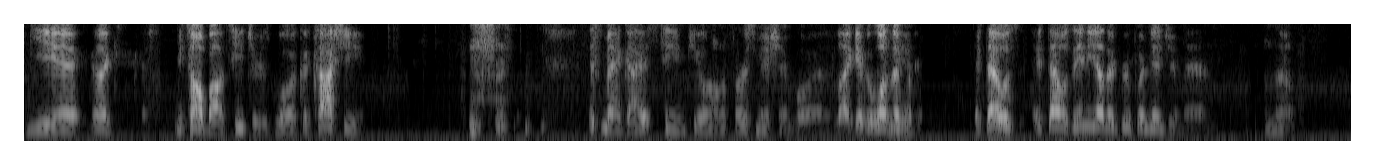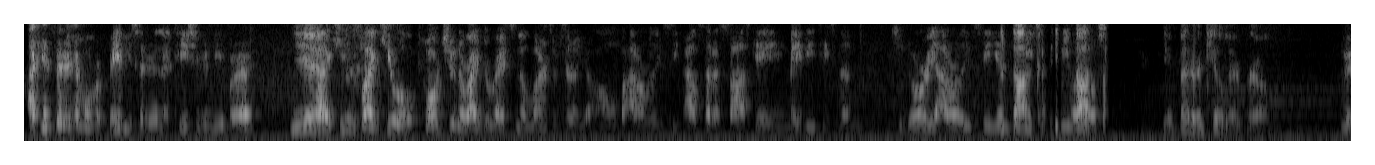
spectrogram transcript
Yeah, like we talk about teachers, boy. Kakashi, this man got his team killed on the first mission, boy. Like if it wasn't, Yeah. if that was, if that was any other group of ninja, man, no. I consider him more of a babysitter than a teacher to me, bro. Yeah, Like he was like he'll point you in the right direction to learn some shit on your own, but I don't really see outside of Sasuke maybe teaching them Chidori. I don't really see him thought, anyone thought else. you're a better killer, bro. Yeah,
